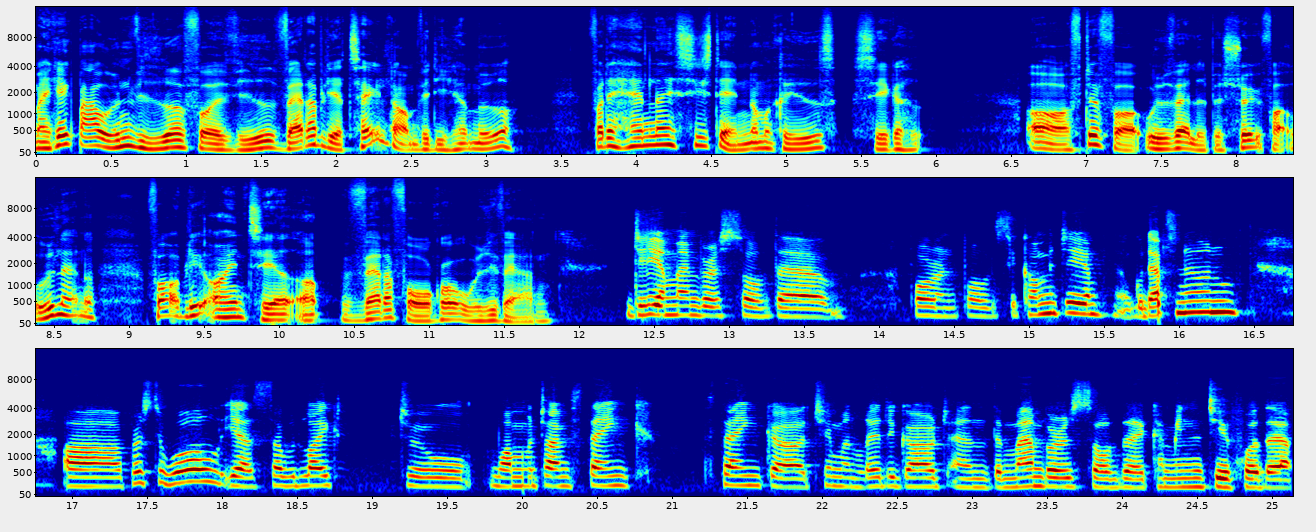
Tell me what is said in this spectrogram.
man kan ikke bare uden videre få at vide, hvad der bliver talt om ved de her møder. For det handler i sidste ende om rigets sikkerhed og ofte får udvalget besøg fra udlandet for at blive orienteret om, hvad der foregår ude i verden. Dear members of the Foreign Policy Committee, good afternoon. Uh, first of all, yes, I would like to one more time thank thank uh, Chairman Ledegaard and the members of the community for the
